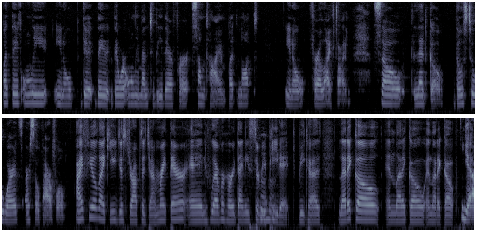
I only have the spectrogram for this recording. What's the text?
but they've only you know they they, they were only meant to be there for some time but not you know for a lifetime. So let go. Those two words are so powerful I feel like you just dropped a gem right there, and whoever heard that needs to mm-hmm. repeat mm-hmm. it because let it go and let it go and let it go. Yeah.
